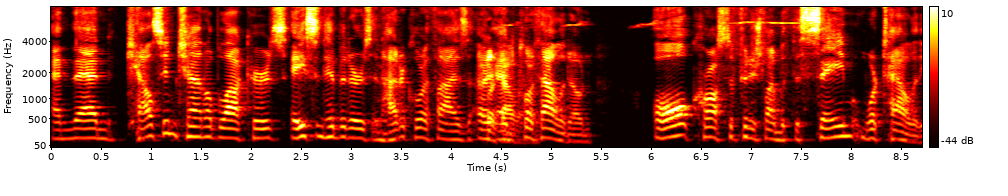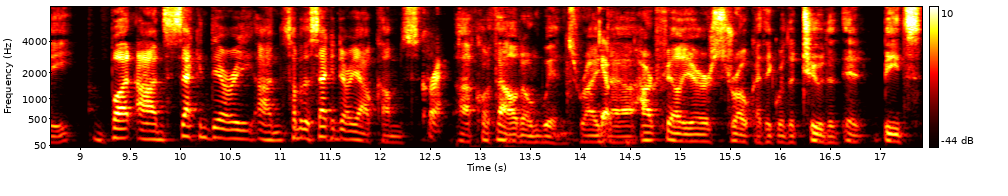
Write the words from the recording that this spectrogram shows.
And then calcium channel blockers, ACE inhibitors, and hydrochlorothiazide uh, and chlorthalidone all cross the finish line with the same mortality, but on secondary, on some of the secondary outcomes, correct. Uh, chlorthalidone wins, right? Yep. Uh, heart failure, stroke, I think were the two that it beats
